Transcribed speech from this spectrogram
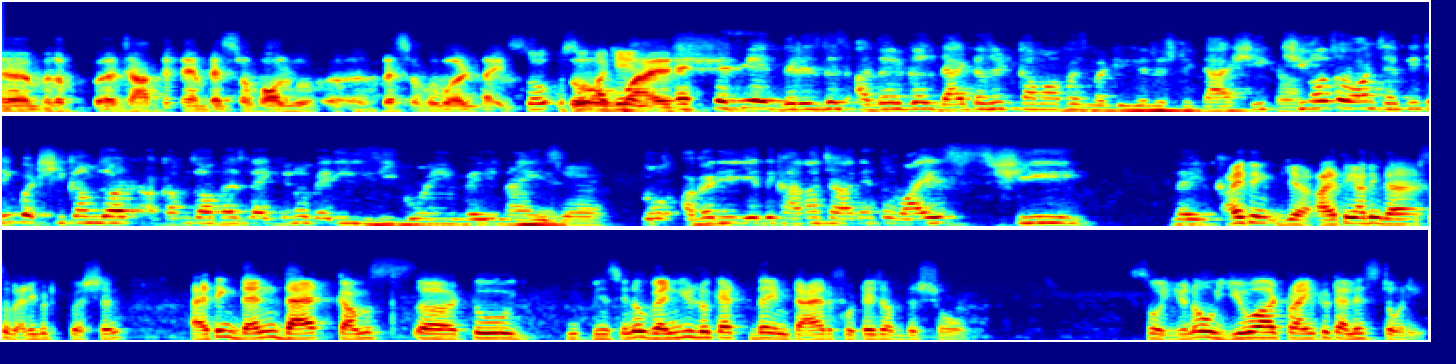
uh, मतलब uh, चाहते हैं best of all uh, best of the world type. so so, So again why? Let's just say there is this other girl that doesn't come off as materialistic. That she she also wants everything, but she comes out comes off as like you know very easygoing, very nice. yeah तो अगर ये ये दिखाना चाह रहे हैं तो why is she like I think yeah, I think I think that's a very good question. I think then that comes uh, to means you know when you look at the entire footage of the show. So you know you are trying to tell a story,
